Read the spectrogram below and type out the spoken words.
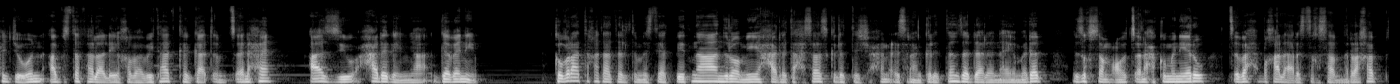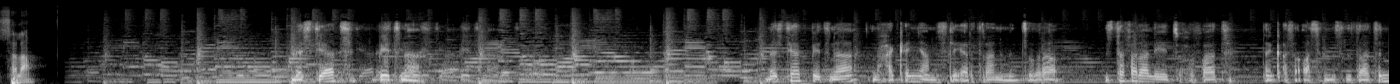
ሕጂ እውን ኣብ ዝተፈላለዩ ከባቢታት ከጋጥም ዝጸንሐ ኣዝዩ ሓደገኛ ገበን እዩ። ክቡራት ተኸታተልቲ መስትያት ቤትና ንሎሚ ሓደ ታሕሳስ 222 ዘዳለናዮ መደብ እዚ ክሰምዖ ፀናሕኩም ነይሩ። ፅባሕ ብኻልእ ኣርስቲ ክሳብ ንራኸብ። ሰላም። መስትያት ቤትና መስትያት ቤትና ንሓቀኛ ምስሊ ኤርትራ ንምንፅብራቕ ዝተፈላለየ ፅሑፋት ተንቀሳቐሲ ምስልታትን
